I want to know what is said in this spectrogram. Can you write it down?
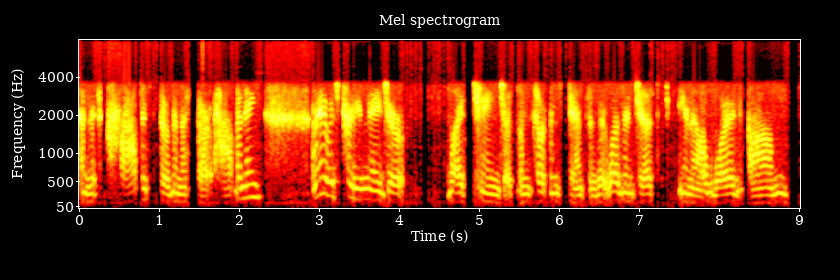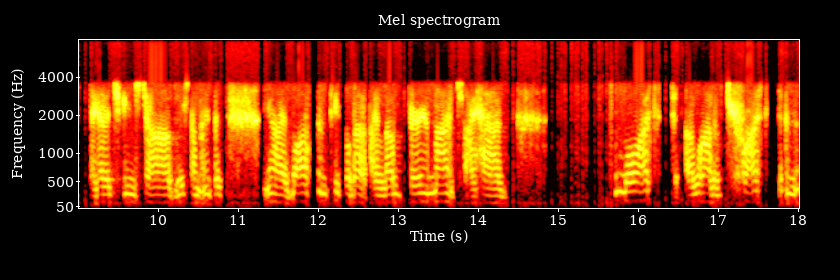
and this crap is still going to start happening. I mean, it was pretty major life changes and circumstances. It wasn't just, you know, what, um, I got to change jobs or something. That. You know, I lost some people that I loved very much. I had lost a lot of trust in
